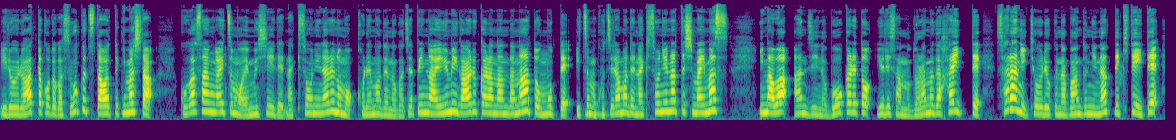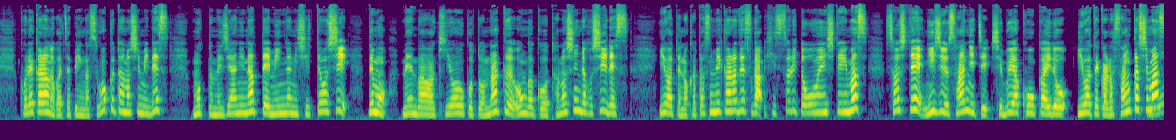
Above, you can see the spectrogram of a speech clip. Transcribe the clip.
いろいろあったことがすごく伝わってきました。古賀さんがいつも MC で泣きそうになるのもこれまでのガチャピンの歩みがあるからなんだなと思っていつもこちらまで泣きそうになってしまいます。今はアンジーのボーカルとゆりさんのドラムが入ってさらに強力なバンドになってきていてこれからのガチャピンがすごく楽しみです。もっとメジャーになってみんなに知ってほしい。でもメンバーは気負うことなく音楽を楽しんでほしいです。岩手の片隅からですがひっそりと応援しています。そして23日渋谷公会堂岩手から参加します。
